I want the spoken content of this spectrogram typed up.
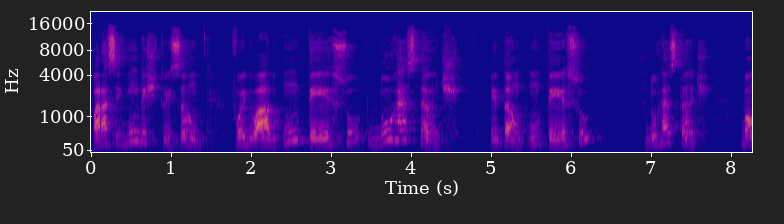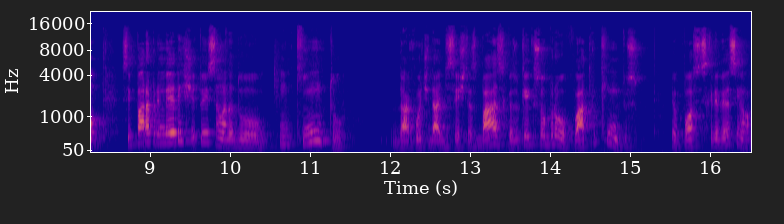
Para a segunda instituição, foi doado um terço do restante. Então, um terço do restante. Bom, se para a primeira instituição ela doou um quinto da quantidade de cestas básicas, o que, que sobrou? 4 quintos. Eu posso escrever assim, ó,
